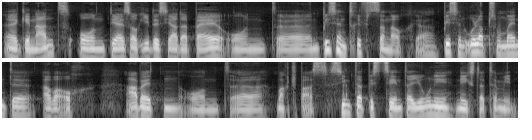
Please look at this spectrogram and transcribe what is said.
äh, genannt und der ist auch jedes Jahr dabei und äh, ein bisschen trifft es dann auch. Ja? Ein bisschen Urlaubsmomente, aber auch arbeiten und äh, macht Spaß. 7. bis 10. Juni, nächster Termin.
